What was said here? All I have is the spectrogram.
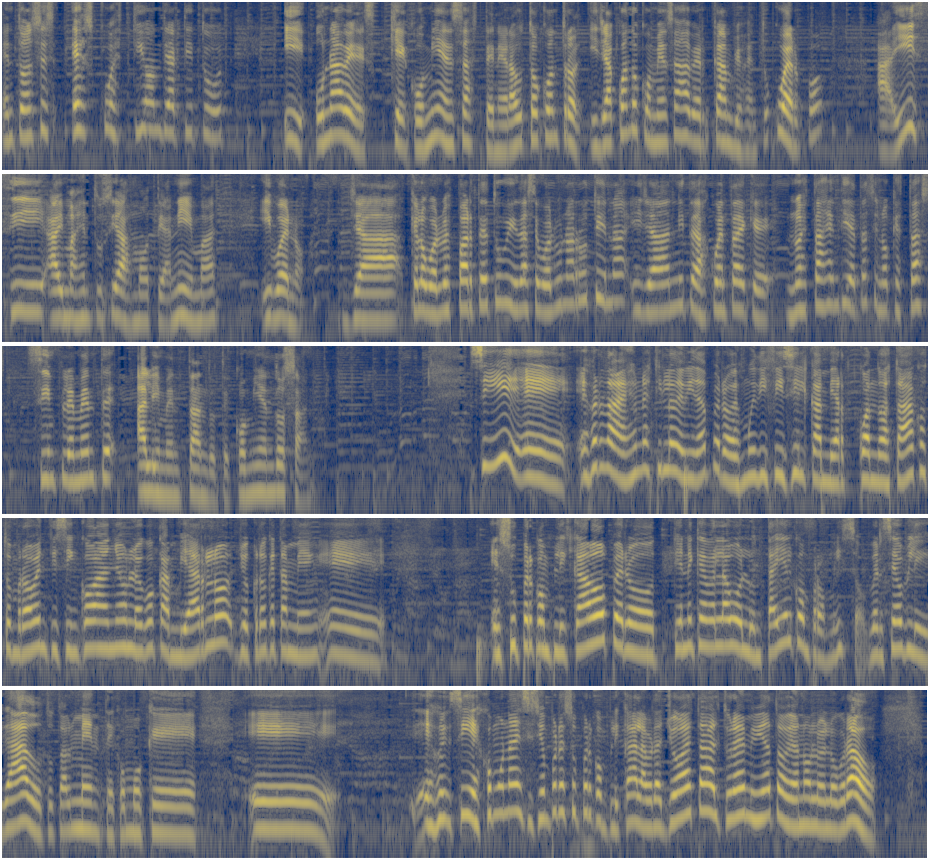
Entonces, es cuestión de actitud y una vez que comienzas a tener autocontrol y ya cuando comienzas a ver cambios en tu cuerpo, ahí sí hay más entusiasmo, te animas y bueno, ya que lo vuelves parte de tu vida, se vuelve una rutina y ya ni te das cuenta de que no estás en dieta, sino que estás simplemente alimentándote, comiendo sano. Sí, eh, es verdad, es un estilo de vida, pero es muy difícil cambiar. Cuando estás acostumbrado a 25 años, luego cambiarlo, yo creo que también eh, es súper complicado, pero tiene que haber la voluntad y el compromiso, verse obligado totalmente, como que... eh, sí, es como una decisión, pero es súper complicada. La verdad, yo a estas alturas de mi vida todavía no lo he logrado.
